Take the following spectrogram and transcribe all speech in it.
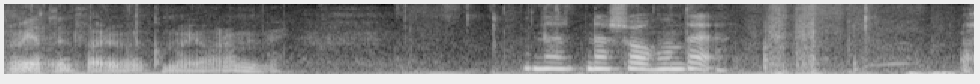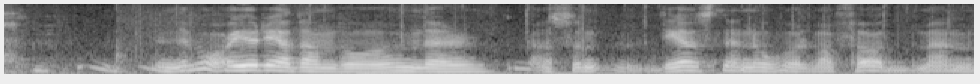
Jag vet inte vad Ruben kommer att göra med mig. När, när sa hon det? Det var ju redan då under, alltså dels när Noel var född men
